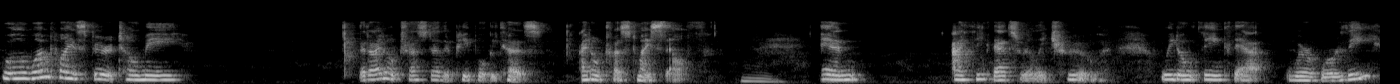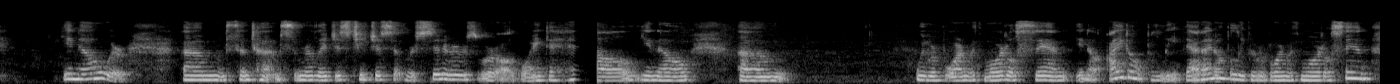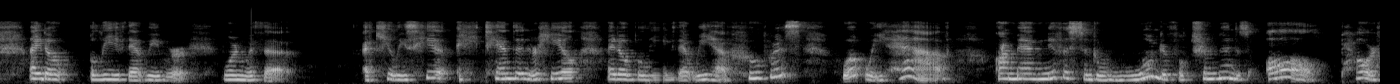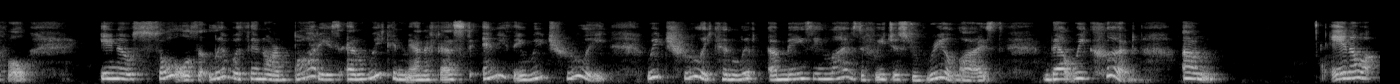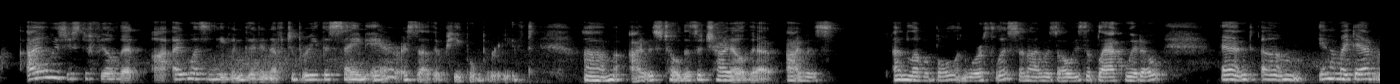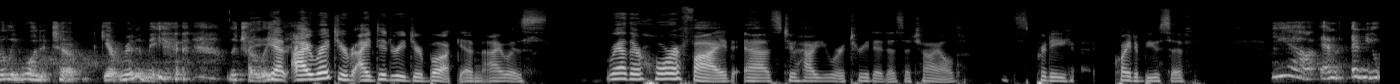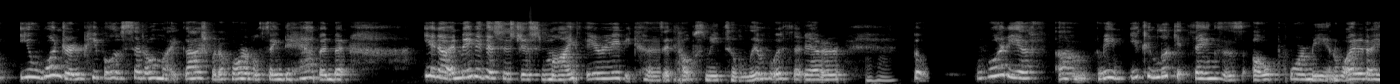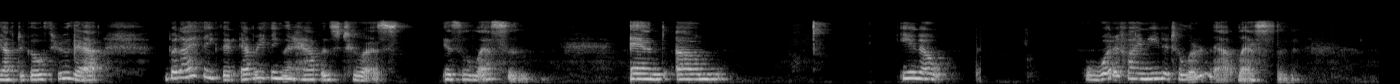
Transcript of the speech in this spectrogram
Well, at one point, Spirit told me that I don't trust other people because I don't trust myself. Mm. And I think that's really true. we don't think that we're worthy. You know, we're um, sometimes some religious teach us that we're sinners, we're all going to hell, you know. Um, we were born with mortal sin. You know, I don't believe that. I don't believe we were born with mortal sin. I don't believe that we were born with a Achilles heel, tendon or heel. I don't believe that we have hubris. What we have are magnificent, wonderful, tremendous, all powerful you know, souls that live within our bodies and we can manifest anything. We truly, we truly can live amazing lives if we just realized that we could. Um, you know, I always used to feel that I wasn't even good enough to breathe the same air as other people breathed. Um, I was told as a child that I was unlovable and worthless, and I was always a black widow. And um, you know, my dad really wanted to get rid of me, literally. Yeah, I read your, I did read your book, and I was rather horrified as to how you were treated as a child. It's pretty, quite abusive. Yeah, and and you you wonder, and people have said, "Oh my gosh, what a horrible thing to happen," but you know, and maybe this is just my theory because it helps me to live with it better. Mm-hmm. But what if, um, I mean, you can look at things as, oh, poor me, and why did I have to go through that? But I think that everything that happens to us is a lesson. And, um, you know, what if I needed to learn that lesson?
